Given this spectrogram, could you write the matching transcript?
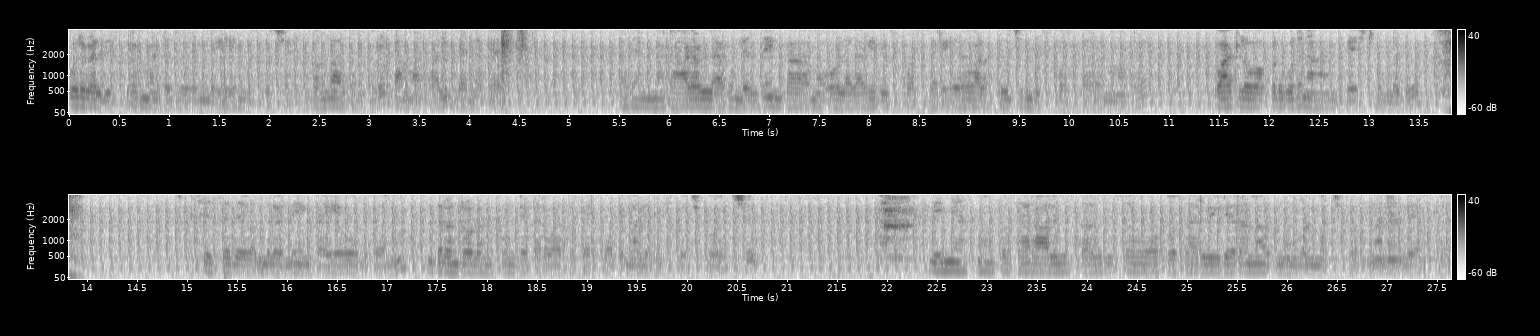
కూరగాయలు తీసుకురమ్మంటే చూడండి. ఏం తీసుకొచ్చారు? బంగాళదుంపలు టమాటాలు బెండకాయలు. అదనమాట ఆడవాళ్ళు లేకుండా వెళ్తే ఇంకా మగవాళ్ళు అలాగే తీసుకొస్తారు. ఏదో వాళ్ళకి తోచింది తీసుకొస్తారనమాట వాటిలో ఒక్కడు కూడా నాకు అంతగా ఇష్టం ఉండదు. చేసేదే అందులోనే ఇంకా అయ్యే వండుతాను. ఇంకా రెండు రోజులు వండుకుంటే తర్వాత సరిపోతే మళ్ళీ తీసుకొచ్చుకోవచ్చు. ఏం చేస్తున్నాం ఒక్కోసారి ఆలోచిస్తే ఆలోచిస్తే ఒక్కోసారి వీడియో రన్ అవుతుందని కూడా మర్చిపోతున్నానండి అసలు.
